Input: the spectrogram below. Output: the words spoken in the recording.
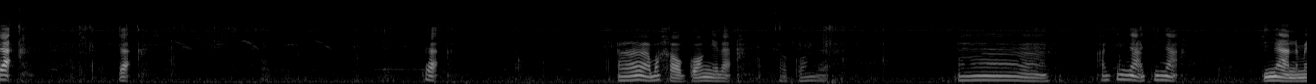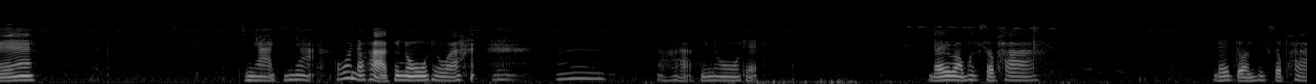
จะจะจะอ่ามาเข่ากล้องนี่แหละ ข่ากล้องนี่แหละอ่าเอันกินหยากินหยากินหยานะแม่กินหยากินหยาโอ้หน้าผาคือโนเถอะวะอ่าหน้าผาคือโนแท้ได้วางพฤษภา ได้ตอนพฤษภา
